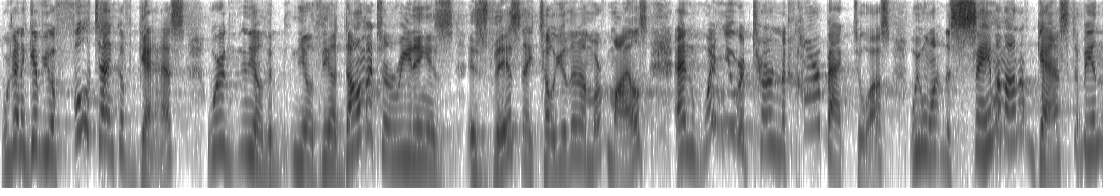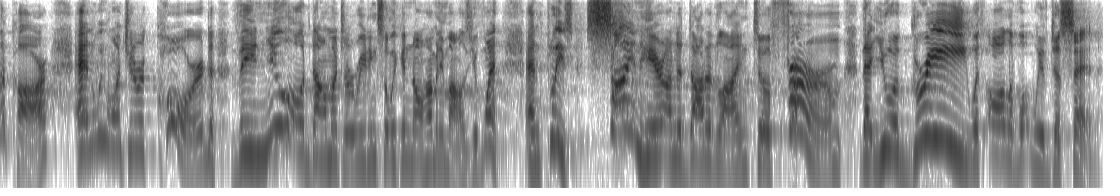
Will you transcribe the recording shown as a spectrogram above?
We're going to give you a full tank of gas. We're, you know, the, you know, the odometer reading is, is this. They tell you the number of miles. And when you return the car back to us, we want the same amount of gas to be in the car, and we want you to record the new odometer reading so we can know how many miles you've went. And please sign here on the dotted line to affirm that you agree with all of what we've just said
